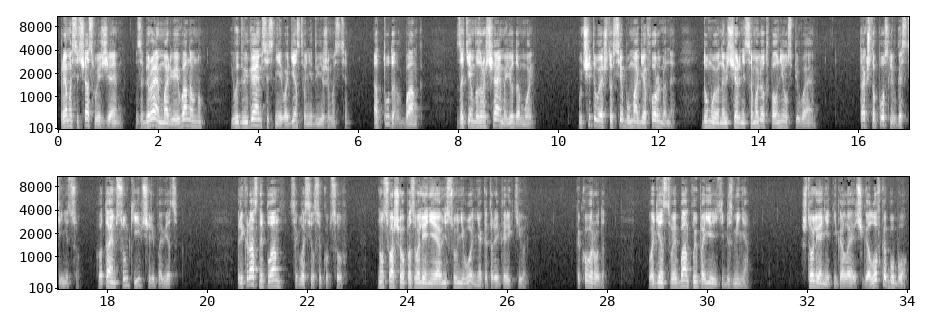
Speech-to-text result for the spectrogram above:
Прямо сейчас выезжаем, забираем Марию Ивановну и выдвигаемся с ней в агентство недвижимости. Оттуда в банк. Затем возвращаем ее домой. Учитывая, что все бумаги оформлены, думаю, на вечерний самолет вполне успеваем. Так что после в гостиницу. Хватаем сумки и в Череповец. Прекрасный план, согласился Купцов. Но с вашего позволения я внесу в него некоторые коррективы. Какого рода? В агентство и банк вы поедете без меня. Что, Леонид Николаевич, головка Бубо?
